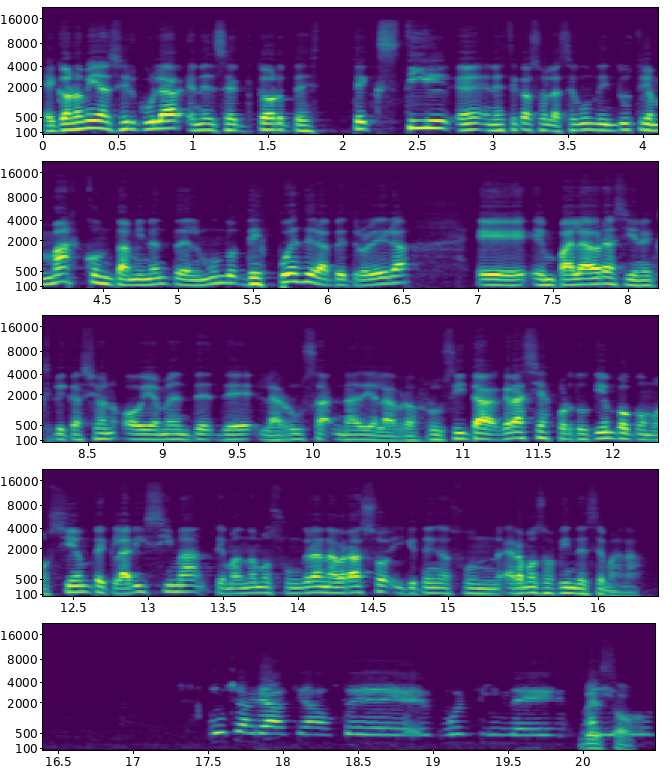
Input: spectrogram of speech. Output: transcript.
Economía circular en el sector textil, eh, en este caso la segunda industria más contaminante del mundo, después de la petrolera, eh, en palabras y en explicación obviamente de la rusa Nadia Labros. Rusita, gracias por tu tiempo como siempre, clarísima, te mandamos un gran abrazo y que tengas un hermoso fin de semana. Muchas gracias a ustedes, buen fin de... Beso.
